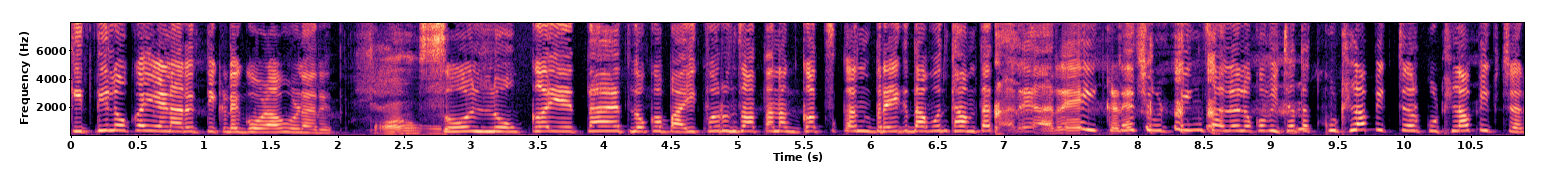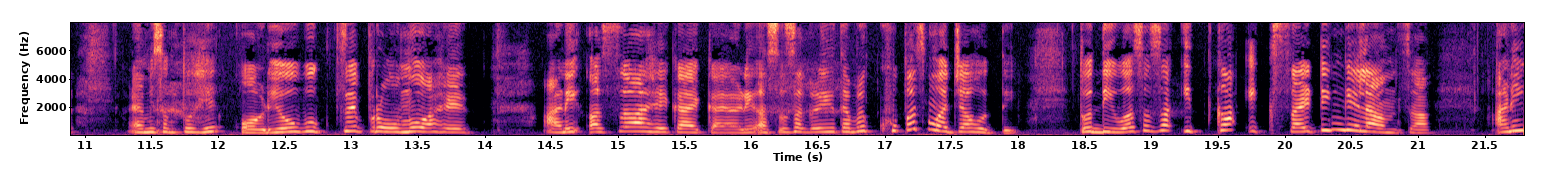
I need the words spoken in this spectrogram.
किती लोक येणार आहेत तिकडे गोळा होणार आहेत. सो लोक येत आहेत लोक बाईकवरून जाताना गचकन ब्रेक दाबून थांबतात. अरे अरे इकडे शूटिंग चालू लोक विचारतात कुठला पिक्चर कुठला पिक्चर आणि आम्ही सांगतो हे ऑडिओ बुकचे प्रोमो आहेत. आणि असं आहे काय काय? आणि असं सगळे त्यामुळे खूपच मजा होती. तो दिवस असा इतका एक्साइटिंग गेला आमचा. आणि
